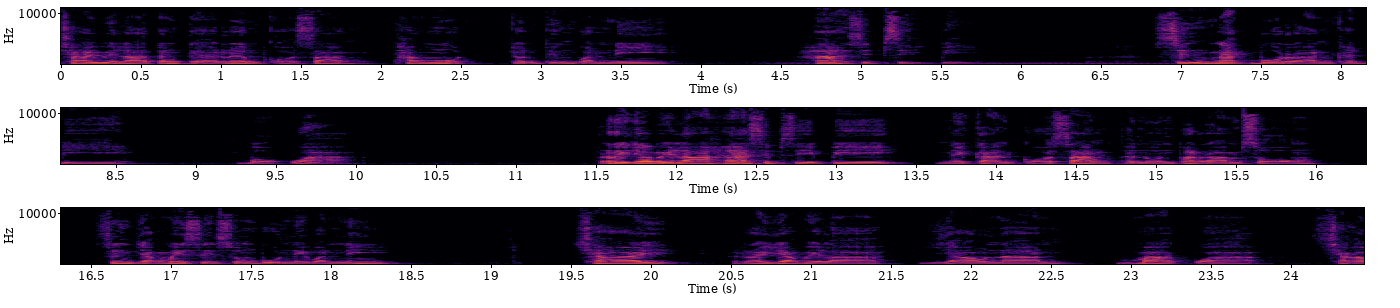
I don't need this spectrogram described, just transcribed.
ใช้เวลาตั้งแต่เริ่มก่อสร้างทั้งหมดจนถึงวันนี้ 54 ปี ซึ่งนักโบราณคดีบอกว่า ระยะเวลา 54 ปี ในการก่อสร้างถนนพระรามสอง ซึ่งยังไม่เสร็จสมบูรณ์ในวันนี้ ใช้ระยะเวลายาวนานมากกว่าชาว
